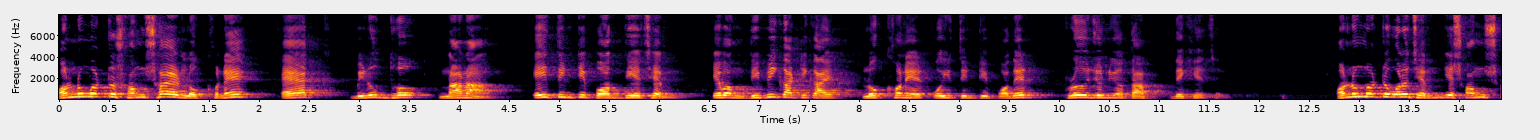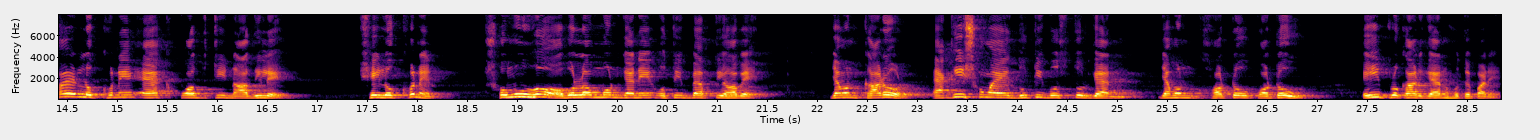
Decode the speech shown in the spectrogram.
অন্নভট্ট সংশয়ের লক্ষণে এক, বিরুদ্ধ, নানা এই তিনটি পদ দিয়েছেন এবং দীপিকা টিকায় লক্ষণের ওই তিনটি পদের প্রয়োজনীয়তা দেখিয়েছেন। অন্নভট্ট বলেছেন যে সংশয়ের লক্ষণে এক পদটি না দিলে সেই লক্ষণের সমূহ অবলম্বন জ্ঞানে অতিব্যাপ্তি হবে। যেমন কারোর একই সময়ে দুটি বস্তুর জ্ঞান, যেমন ঘট পটৌ, এই প্রকার জ্ঞান হতে পারে।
